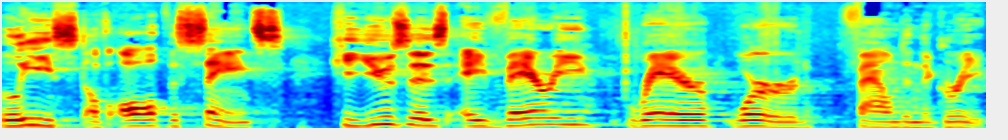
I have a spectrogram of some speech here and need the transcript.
least of all the saints, he uses a very rare word found in the Greek.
